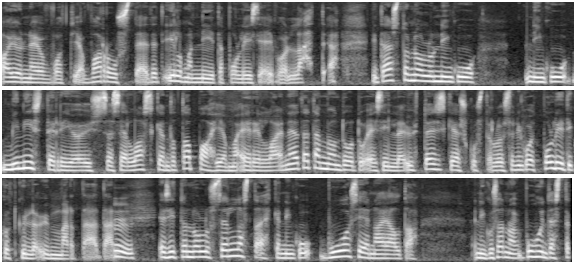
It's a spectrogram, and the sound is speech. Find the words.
ajoneuvot ja varusteet, että ilman niitä poliisi ei voi lähteä. Niin tästä on ollut niin kuin niin kuin ministeriöissä se laskentatapa hieman erilainen. Ja tätä me on tuotu esille yhteisissä keskusteluissa, niin kuin, että poliitikot kyllä ymmärtää tämän. Mm. Ja sitten on ollut sellaista ehkä niin kuin vuosien ajalta, niin kuin sanoin, puhuin tästä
